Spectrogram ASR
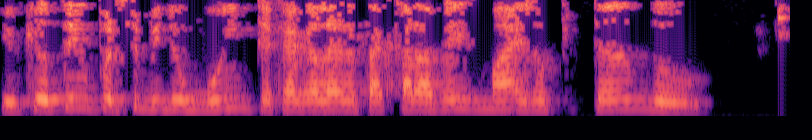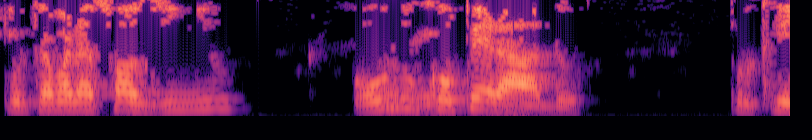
e o que eu tenho percebido muito é que a galera está cada vez mais optando por trabalhar sozinho ou no cooperado. Porque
